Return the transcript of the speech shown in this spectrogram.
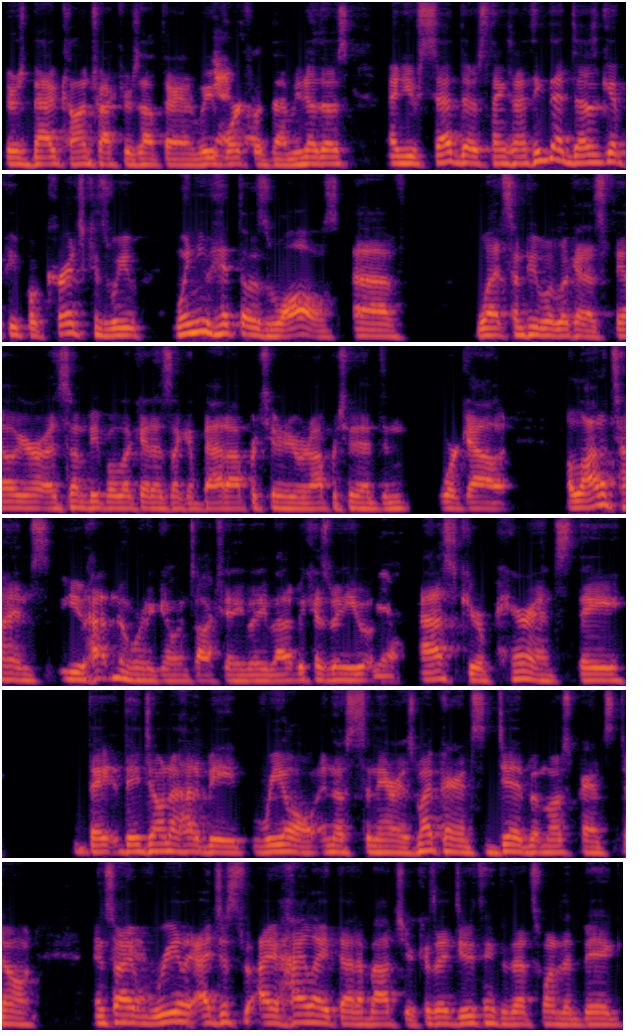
there's bad contractors out there, and we've worked with them. You know those, and you've said those things, and I think that does give people courage because we, when you hit those walls of what some people look at as failure, and some people look at as like a bad opportunity or an opportunity that didn't work out, a lot of times you have nowhere to go and talk to anybody about it because when you yeah. ask your parents, they they they don't know how to be real in those scenarios. My parents did, but most parents don't. And so yeah. I really I just I highlight that about you because I do think that that's one of the big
